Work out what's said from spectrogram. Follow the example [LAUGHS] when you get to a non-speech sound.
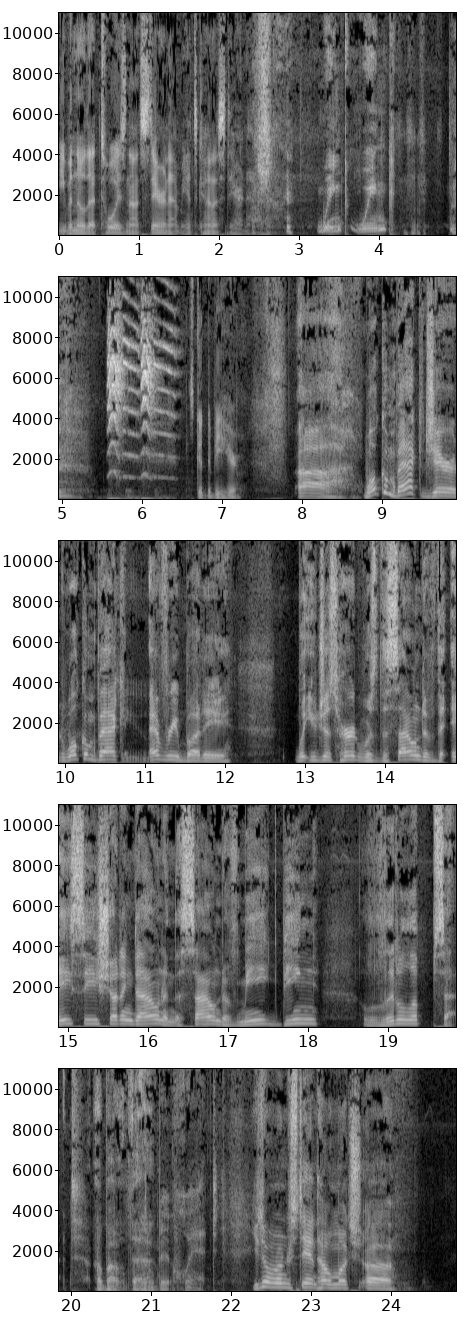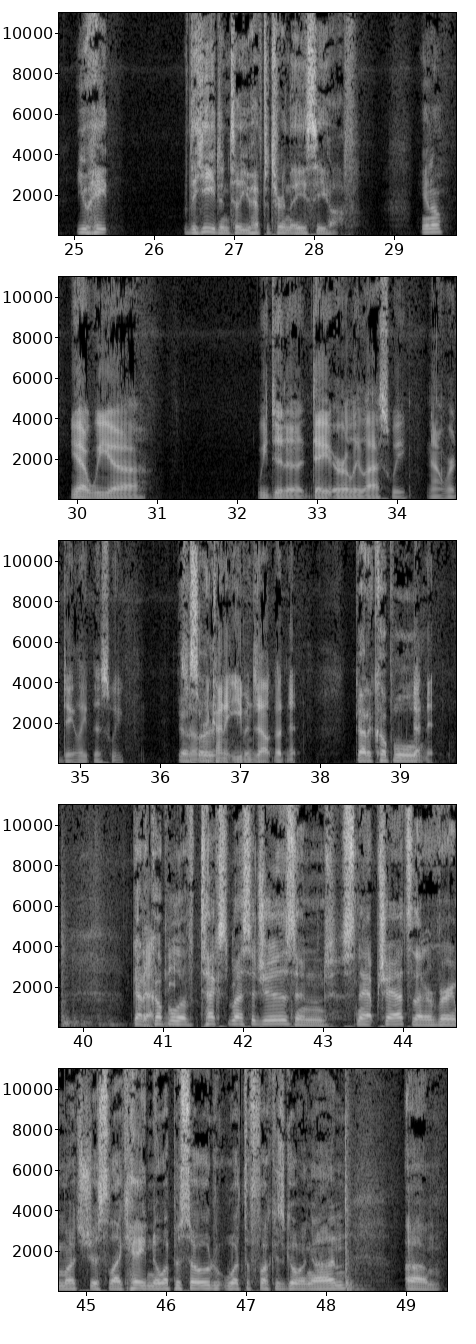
Even though that toy's not staring at me, it's kind of staring at me. [LAUGHS] Wink, wink. [LAUGHS] It's good to be here. Welcome back, Jared. Welcome back, everybody. What you just heard was the sound of the AC shutting down and the sound of me being a little upset about A that. little bit wet. You don't understand how much uh, you hate the heat until you have to turn the AC off. You know? Yeah, we uh we did a day early last week. Now we're a day late this week. Yeah, so sorry. it kind of evens out, doesn't it? got a couple Doesn't it? got a couple of text messages and Snapchats that are very much just like, "Hey, no episode. What the fuck is going on?" Um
